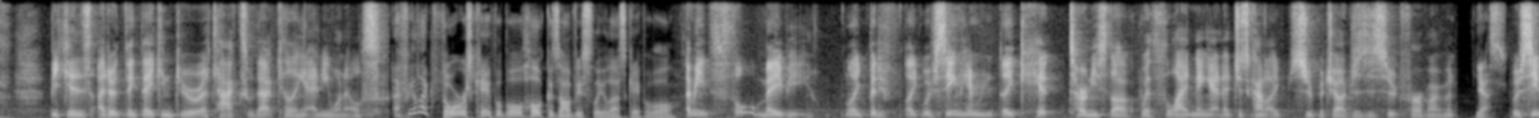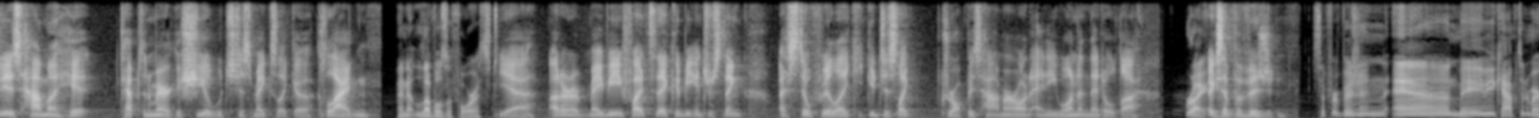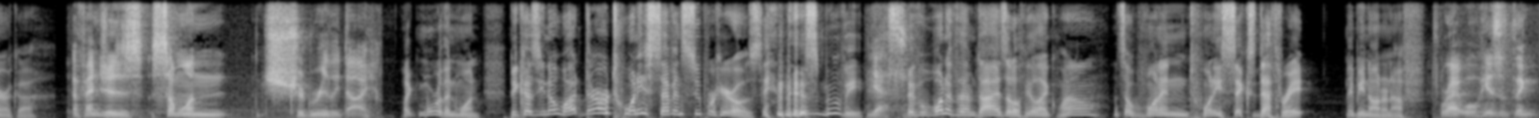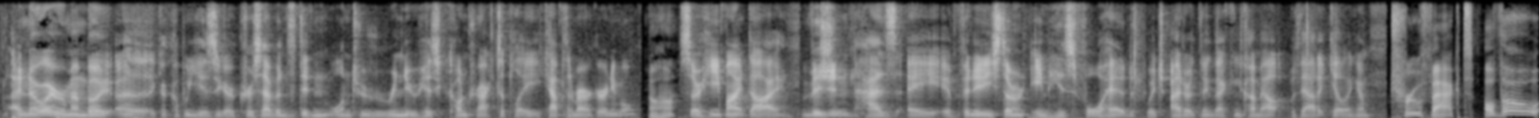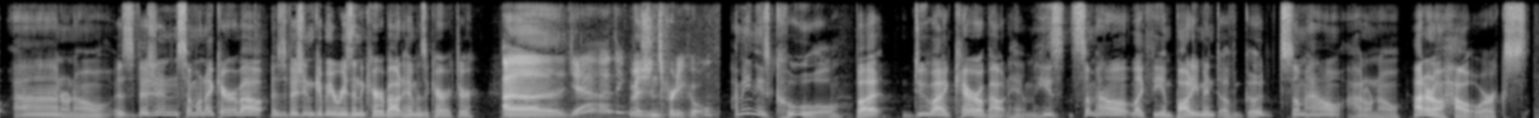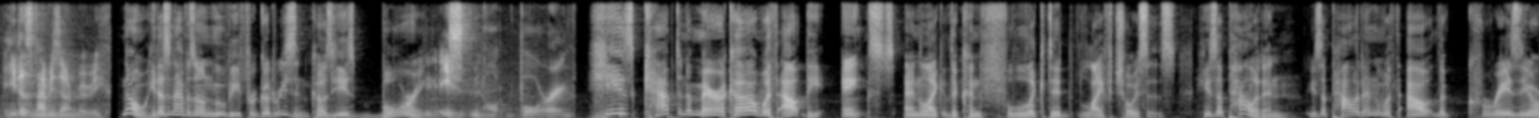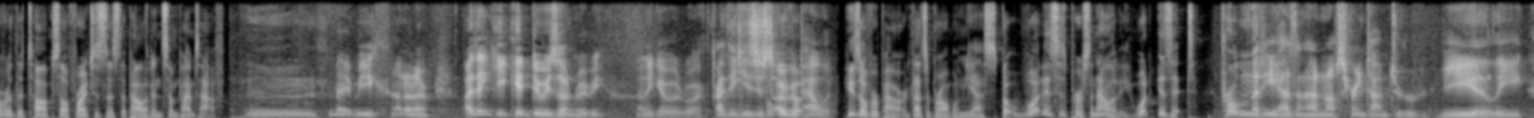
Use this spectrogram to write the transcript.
Because I don't think they can do attacks without killing anyone else. I feel like Thor is capable. Hulk is obviously less capable. I mean, Thor maybe, like, but if like we've seen him like hit Tony Stark with lightning, and it just kind of like supercharges his suit for a moment. Yes. We've seen his hammer hit Captain America's shield, which just makes like a clang. And it levels a forest. Yeah, I don't know. Maybe fights there could be interesting. I still feel like he could just like drop his hammer on anyone and they'd all die, Right. except for Vision. Except for Vision and maybe Captain America. Avengers, someone should really die. Like more than one. Because you know what? There are 27 superheroes in this movie. Yes. If one of them dies, it'll feel like, well, that's a 1 in 26 death rate. Maybe not enough. Right. Well, here's the thing. I know I remember uh, like a couple years ago, Chris Evans didn't want to renew his contract to play Captain America anymore. Uh huh. So he might die. Vision has a Infinity Stone in his forehead, which I don't think that can come out without it killing him. True fact. Although, I don't know. Is Vision someone I care about? Does Vision give me a reason to care about him as a character? Uh, yeah, I think Vision's pretty cool. I mean, he's cool, but do I care about him? He's somehow like the embodiment of good, somehow. I don't know. I don't know how it works. He doesn't have his own movie. No, he doesn't have his own movie for good reason, because he's boring. He's not boring. He's Captain America without the angst and like the conflicted life choices. He's a paladin. He's a paladin without the crazy over the top self righteousness that paladins sometimes have. Mm, maybe. I don't know. I think he could do his own movie. I think it would work. I think he's just Okay, overpowered. He's overpowered. That's a problem, yes. But what is his personality? What is it? Problem that he hasn't had enough screen time to really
